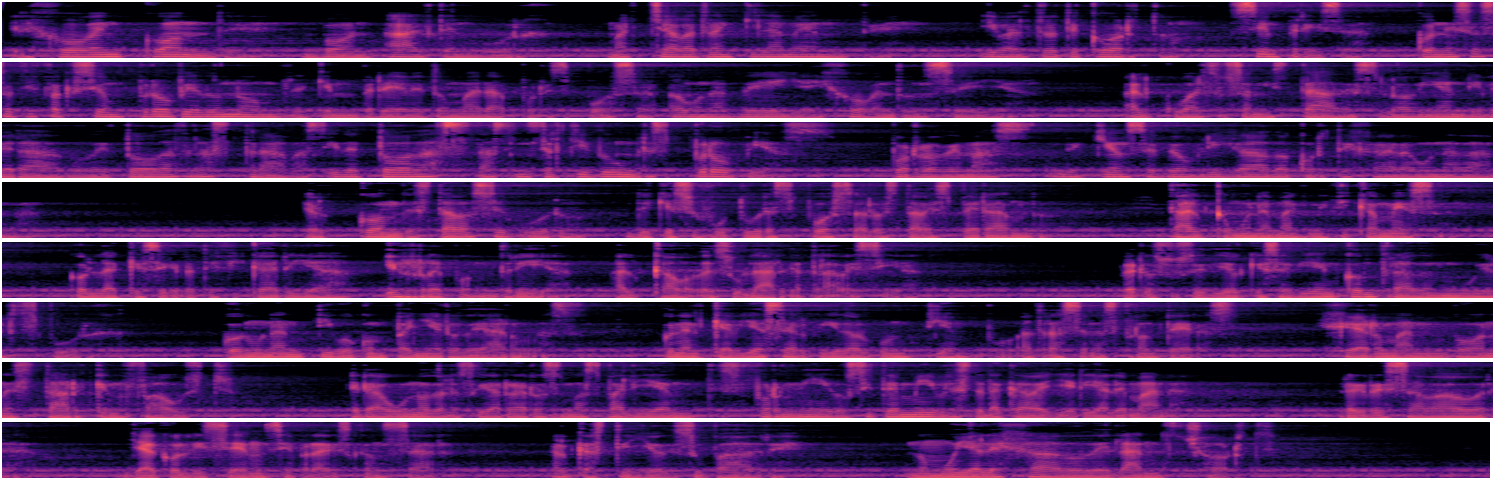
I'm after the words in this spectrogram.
El joven conde von Altenburg marchaba tranquilamente, iba al trote corto, sin prisa, con esa satisfacción propia de un hombre que en breve tomará por esposa a una bella y joven doncella, al cual sus amistades lo habían liberado de todas las trabas y de todas las incertidumbres propias por lo demás, de quien se ve obligado a cortejar a una dama. El conde estaba seguro de que su futura esposa lo estaba esperando, tal como una magnífica mesa con la que se gratificaría y repondría al cabo de su larga travesía. Pero sucedió que se había encontrado en Würzburg con un antiguo compañero de armas, con el que había servido algún tiempo atrás en las fronteras, Hermann von Starkenfaust, era uno de los guerreros más valientes, fornidos y temibles de la caballería alemana. Regresaba ahora, ya con licencia para descansar, al castillo de su padre, no muy alejado de Landshort.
